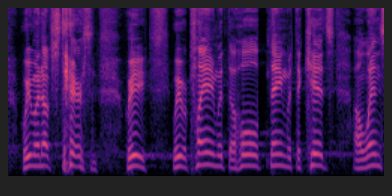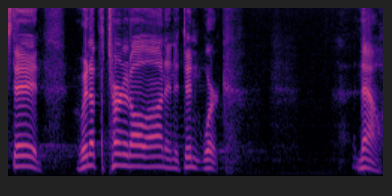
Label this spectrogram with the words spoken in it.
we went upstairs and we, we were playing with the whole thing with the kids on Wednesday and went up to turn it all on and it didn't work. Now,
